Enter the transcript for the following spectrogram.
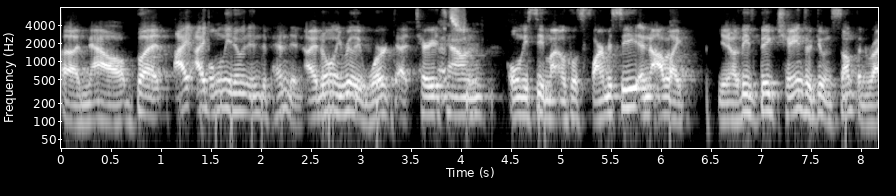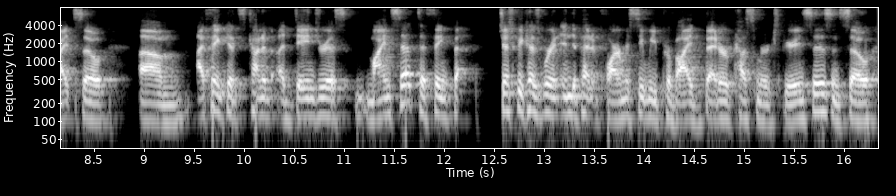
uh, now. But I, I only known independent. I'd only really worked at Tarrytown, only seen my uncle's pharmacy, and I was like, you know, these big chains are doing something right. So um, I think it's kind of a dangerous mindset to think that just because we're an independent pharmacy, we provide better customer experiences. And so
